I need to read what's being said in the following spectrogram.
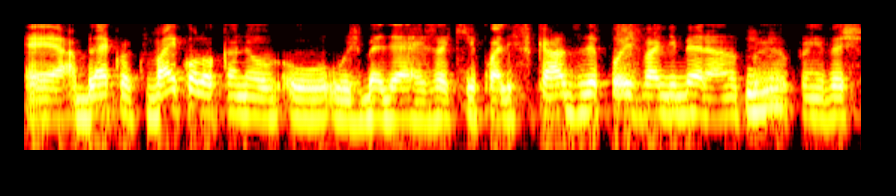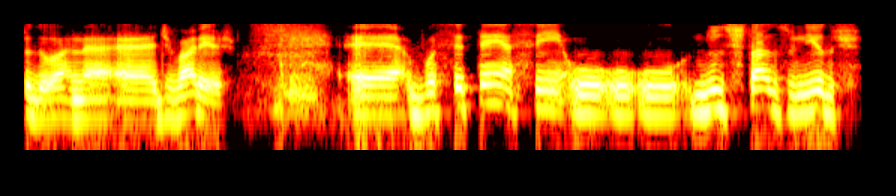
É, a BlackRock vai colocando o, o, os BDRs aqui qualificados e depois vai liberando para o uhum. investidor né, é, de varejo. É, você tem, assim, o, o, nos Estados Unidos,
